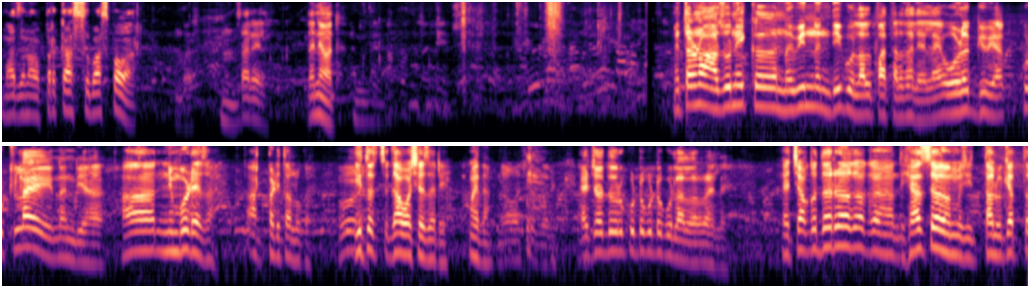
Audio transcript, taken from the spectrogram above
माझं नाव प्रकाश सुभाष पवार. बरं. चालेल. धन्यवाद. मित्रांनो अजून एक नवीन नंदी गुलाल पात्र झालेला आहे. ओळख घेऊया. कुठला आहे नंदी हा? हा निंबोड्याचा आटपाडी तालुका. इथंच गावाशेजारी मैदान. गावाशेजारी. याच्यावर कुठं कुठं गुलाला राहिलाय? याच्या अगोदर ग- ग- ह्याच अ, म्हणजे तालुक्यात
